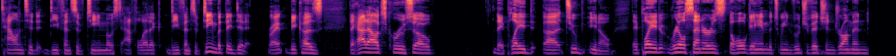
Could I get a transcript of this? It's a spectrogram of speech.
talented defensive team, most athletic defensive team, but they did it right because they had Alex Caruso. They played uh, two, you know, they played real centers the whole game between Vucevic and Drummond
